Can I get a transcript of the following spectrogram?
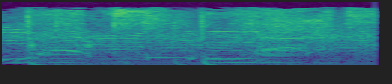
Let's.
